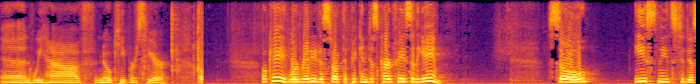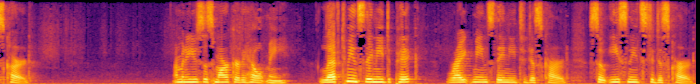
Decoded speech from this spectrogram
And we have no keepers here. Okay, we're ready to start the pick and discard phase of the game. So, East needs to discard. I'm going to use this marker to help me. Left means they need to pick. Right means they need to discard. So east needs to discard.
